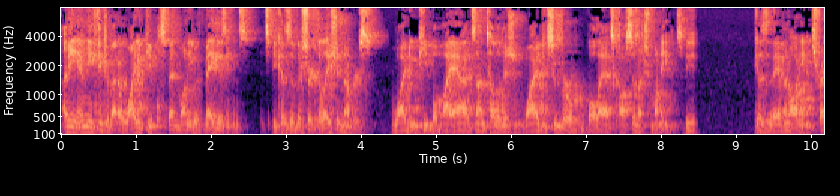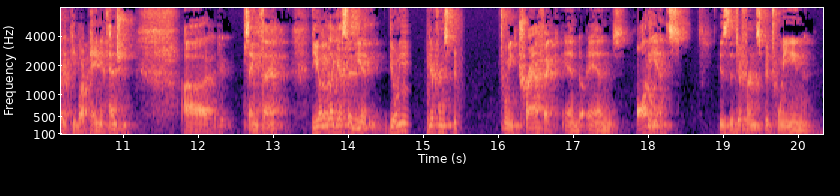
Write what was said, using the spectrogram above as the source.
I mean i mean think about it. Why do people spend money with magazines? It's because of their circulation numbers. Why do people buy ads on television? Why do super bowl ads cost so much money? It's because they have an audience right? People are paying attention. Uh, same thing. Like I said, the, the only difference between traffic and and audience is the difference between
